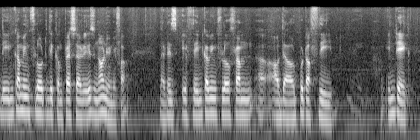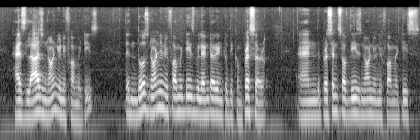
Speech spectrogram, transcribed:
the incoming flow to the compressor is non-uniform. That is, if the incoming flow from uh, the output of the intake has large non-uniformities, then those non-uniformities will enter into the compressor and the presence of these non-uniformities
